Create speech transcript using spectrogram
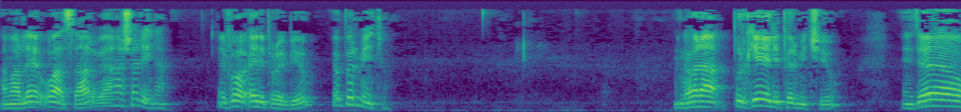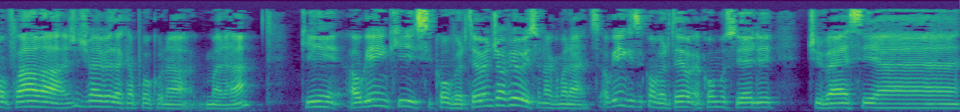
Amarle o Asar Veanasharina. Ele falou, ele proibiu, eu permito. Agora, por que ele permitiu? Então, fala, a gente vai ver daqui a pouco na Gemara, que alguém que se converteu, a gente já viu isso na Gemara alguém que se converteu é como se ele tivesse, é,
